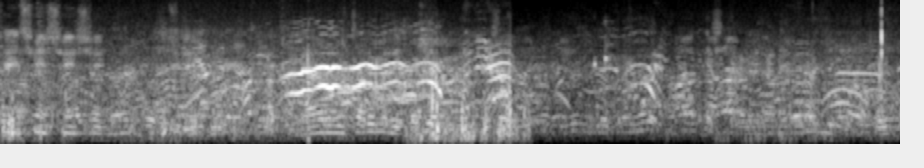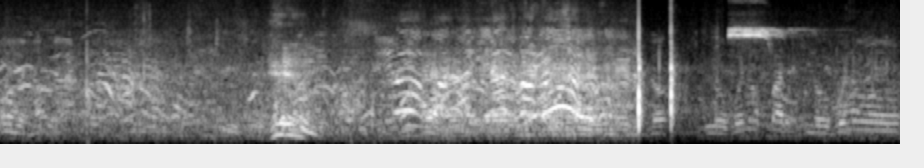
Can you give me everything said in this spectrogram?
Sí, sí, sí, sí. Los buenos par- los buenos-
